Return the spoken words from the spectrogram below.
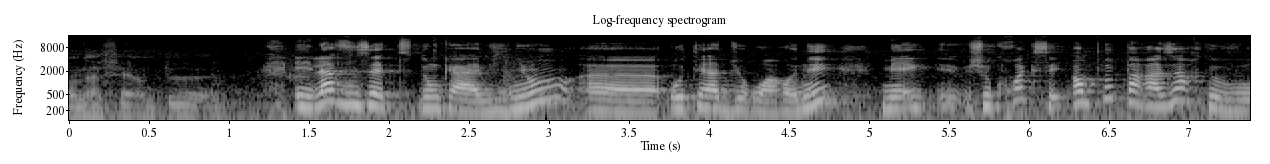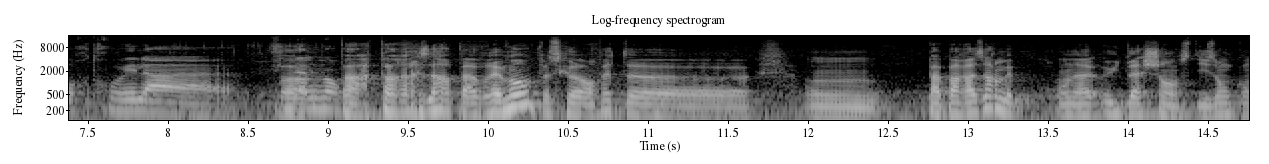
on a fait un peu. euh, Et là vous êtes donc à Avignon, euh, au théâtre du Roi René, mais je crois que c'est un peu par hasard que vous vous retrouvez là finalement. Pas- par, par hasard, pas vraiment, parce qu'en fait, euh, on, pas par hasard, mais on a eu de la chance. Disons qu'on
